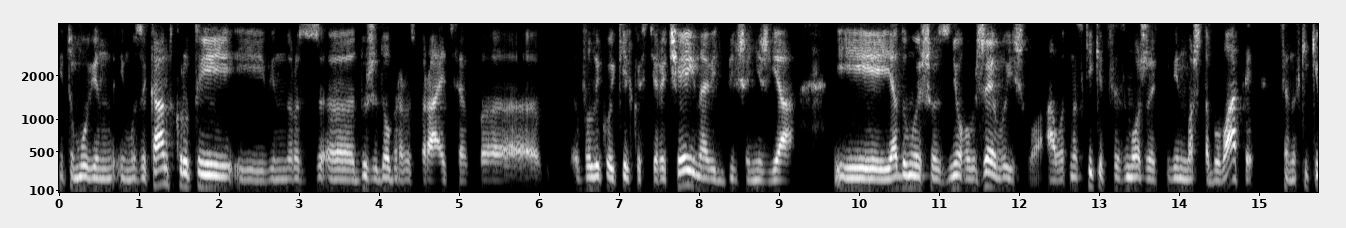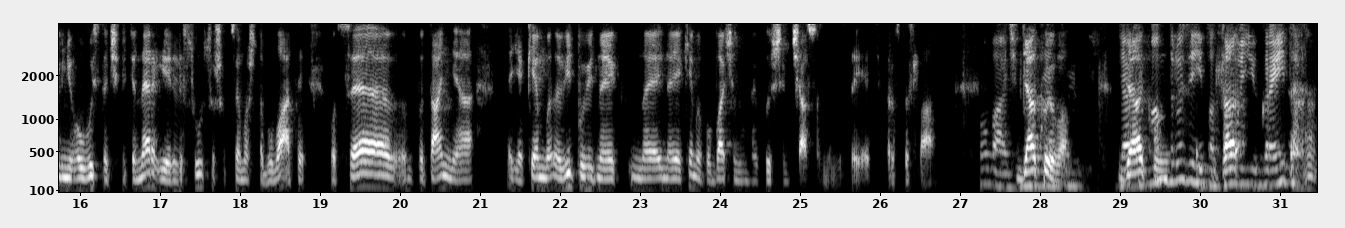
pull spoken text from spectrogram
І тому він і музикант крутий, і він роз, е, дуже добре розбирається в е, великої кількості речей, навіть більше ніж я. І я думаю, що з нього вже вийшло. А от наскільки це зможе він масштабувати, це наскільки в нього вистачить енергії, ресурсу, щоб це масштабувати, оце питання, яке ми відповідь на, на, на яке ми побачимо найближчим часом. Мені здається, Ростислав. Побачимо. Дякую вам. Дякую вам, друзі, і платформа Юкрейтор.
